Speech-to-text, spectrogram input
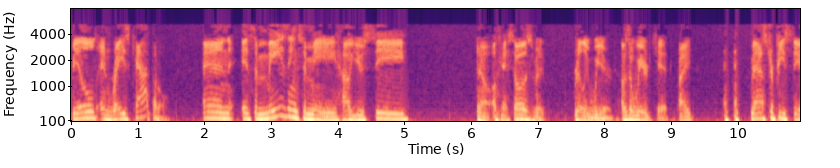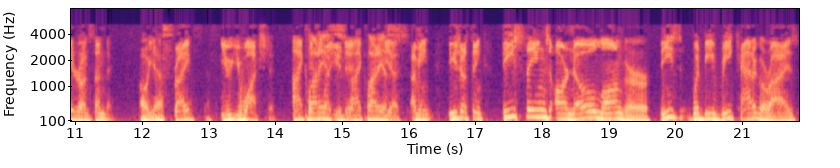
build and raise capital. And it's amazing to me how you see, you know, okay, so it was really weird. I was a weird kid, right? Masterpiece Theater on Sunday. Oh, yes. Right? You you watched it. I, It's Claudius. what you did. I, Claudius. Yes. I mean, these are things. These things are no longer. These would be recategorized,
